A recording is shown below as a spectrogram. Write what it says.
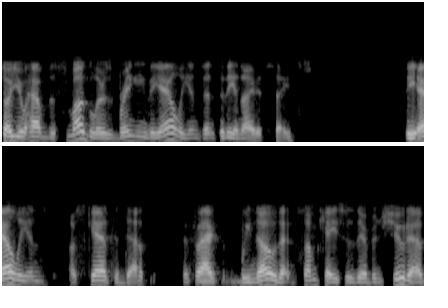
So you have the smugglers bringing the aliens into the United States. The aliens are scared to death. In fact, we know that in some cases there have been shootouts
